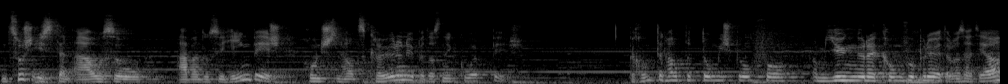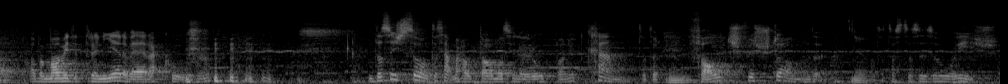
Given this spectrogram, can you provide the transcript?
Und sonst ist es dann auch so, auch wenn du sie hin bist, kommst du dann halt zu hören, über das du nicht gut bist. Da kommt dann halt der dumme Spruch von einem jüngeren Kung-Fu-Brüder, der sagt, ja, aber mal wieder trainieren wäre auch cool. Ne? Und das ist so, und das hat man halt damals in Europa nicht gekannt oder mhm. falsch verstanden, ja. oder dass das so ist.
